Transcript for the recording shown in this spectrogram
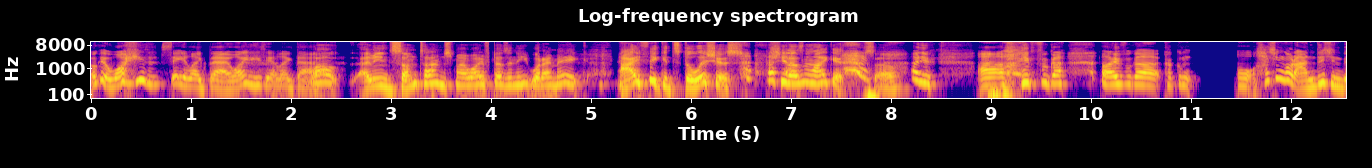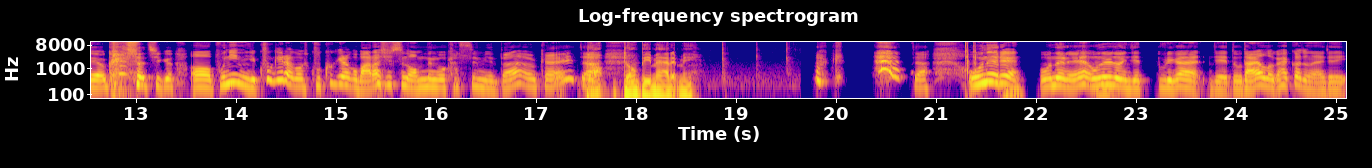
Okay, why do you say it like that? Why do you say it like that? Well, I mean, sometimes my wife doesn't eat what I make. I think it's delicious. She doesn't like it. So 아니, 아, 와이프가, 와이프가 가끔, 어, 하신 걸 안 드신대요. 그래서 지금, 어, 본인이 이제 쿡이라고, 쿡쿡이라고 말하실 수는 없는 것 같습니다. 오케이. 자, don't, don't be mad at me. 자, 오늘은, 오늘은, 오늘도 이제 우리가 이제 또 다이얼로그 할 거잖아요. 이제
